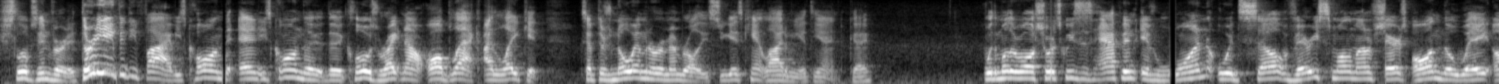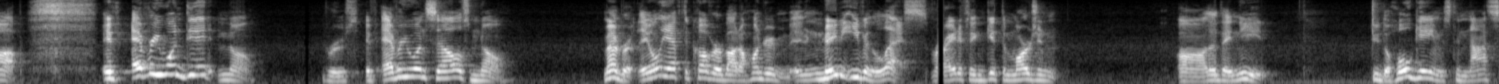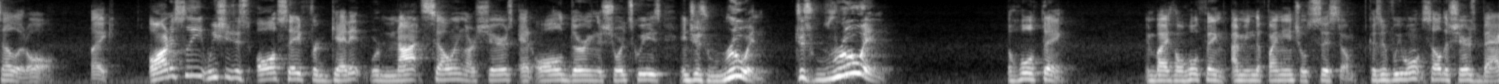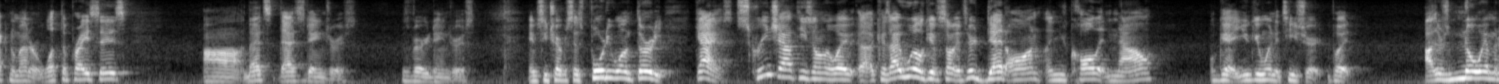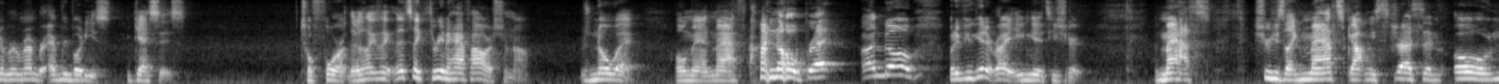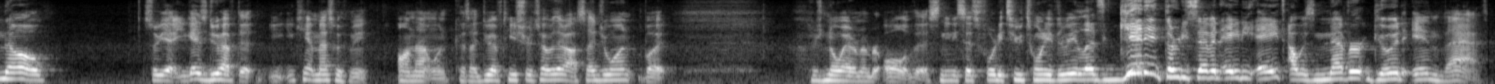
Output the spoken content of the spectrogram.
Slopes inverted. 38.55. He's calling the end. He's calling the, the close right now. All black. I like it. Except there's no way I'm going to remember all these. So you guys can't lie to me at the end. Okay? Would the mother of all short squeezes happen if one would sell very small amount of shares on the way up? If everyone did, no. Bruce. If everyone sells, no. Remember, they only have to cover about 100, maybe even less, right? If they can get the margin uh, that they need. Dude, the whole game is to not sell at all. Like, honestly, we should just all say, forget it. We're not selling our shares at all during the short squeeze and just ruin, just ruin the whole thing. And by the whole thing, I mean the financial system. Because if we won't sell the shares back no matter what the price is, uh, that's that's dangerous. It's very dangerous. MC Trevor says 4130. Guys, screenshot these on the way because uh, I will give some. If they're dead on and you call it now, okay, you can win a T-shirt. But uh, there's no way I'm gonna remember everybody's guesses till four. There's like, that's like three and a half hours from now. There's no way. Oh man, math. I know, Brett. I know. But if you get it right, you can get a T-shirt. Maths. He's like, maths got me stressing. Oh no. So yeah, you guys do have to. You, you can't mess with me on that one because I do have T-shirts over there. I'll send you one, but there's no way I remember all of this. Nini says 42-23. Let's get it. 37-88. I was never good in that.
